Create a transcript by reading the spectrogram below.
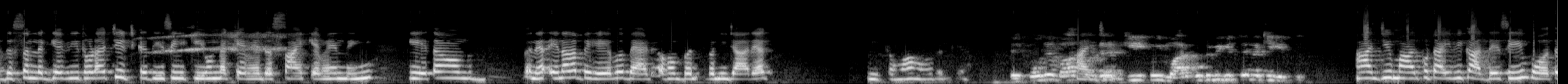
ਦੱਸਣ ਲੱਗੇ ਵੀ ਥੋੜਾ ਝਿਜਕਦੀ ਸੀ ਕਿ ਹੁਣ ਮੈਂ ਕਿਵੇਂ ਦੱਸਾਂ ਕਿਵੇਂ ਨਹੀਂ ਕਿ ਇਹ ਤਾਂ ਇਹਨਾਂ ਦਾ ਬਿਹੇਵ ਬੈਡ ਬਣੀ ਜਾ ਰਿਹਾ। ਕੀ ਕਹਾਂ ਹੋਰ ਅੱਗੇ। ਤੇ ਉਹਦੇ ਬਾਅਦ। ਤੁਹਾਡੇ ਕੀ ਕੋਈ ਮਾਰ ਕੁੱਟ ਵੀ ਕੀਤੀ ਨਾ ਕੀ ਕੀਤੀ? ਹਾਂਜੀ ਮਾਰ ਕੁਟਾਈ ਵੀ ਕਰਦੇ ਸੀ ਬਹੁਤ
